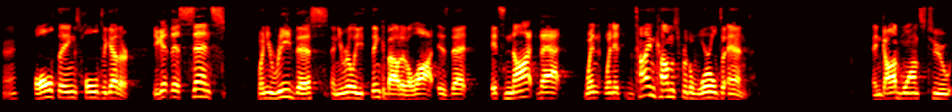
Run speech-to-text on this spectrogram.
Okay? All things hold together. You get this sense when you read this, and you really think about it a lot, is that it's not that when, when it, the time comes for the world to end, and God wants to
